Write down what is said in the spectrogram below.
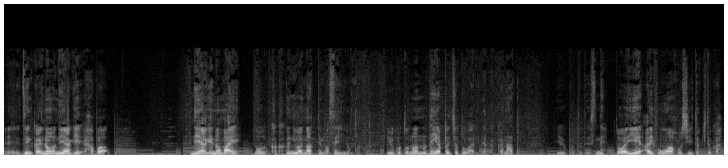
え前回の値上げ幅、値上げの前の価格にはなってませんよということなので、やっぱりちょっと割高かなということですね。とはいえ iPhone は欲しい時とか、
